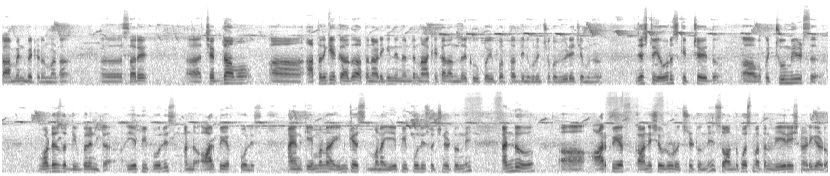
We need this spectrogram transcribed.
కామెంట్ పెట్టాడు అనమాట సరే చెప్దాము. అతనికే కాదు అతను అడిగింది ఏంటంటే నాకే కాదు అందరికీ ఉపయోగపడుతుంది. దీని గురించి ఒక వీడియో చేయమన్నాడు. జస్ట్ ఎవరు స్కిప్ చేయొద్దు. ఒక two minutes what is the different AP police and RPF police ఆయనకి ఏమన్నా ఇన్ కేస్ మన ఏపీ పోలీస్ వచ్చినట్టుంది. అండ్ ఆర్పిఎఫ్ కానిస్టేబుల్ కూడా వచ్చినట్టుంది. సో అందుకోసం అతను వేరియేషన్ అడిగాడు.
